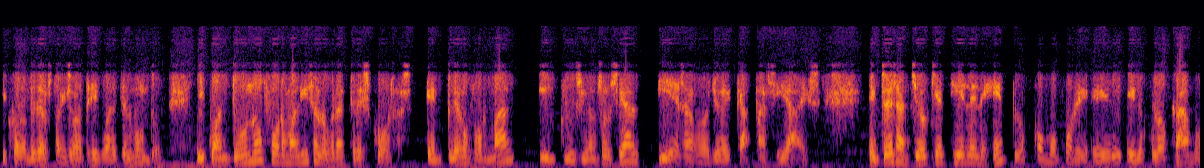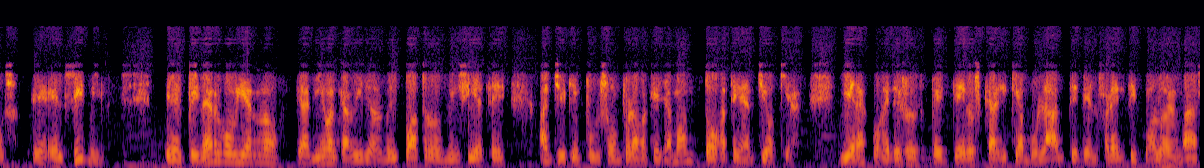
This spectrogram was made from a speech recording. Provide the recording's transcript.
y Colombia es de los países más desiguales del mundo. Y cuando uno formaliza, logra tres cosas: empleo formal, inclusión social y desarrollo de capacidades. Entonces, Antioquia tiene el ejemplo, como por el, y lo colocamos, eh, el símil. En el primer gobierno de Aníbal Gaviria, 2004-2007, Antioquia impulsó un programa que llamó Antójate de Antioquia. Y era coger esos venderos casi que ambulantes del frente y todo lo demás.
